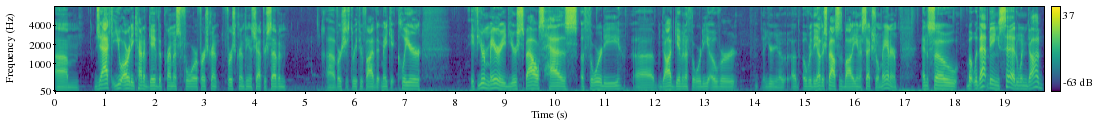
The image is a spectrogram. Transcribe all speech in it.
Um, Jack, you already kind of gave the premise for First Corinthians chapter seven, uh, verses three through five, that make it clear. If you're married, your spouse has authority, uh, God-given authority over your, you know, uh, over the other spouse's body in a sexual manner. And so, but with that being said, when God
